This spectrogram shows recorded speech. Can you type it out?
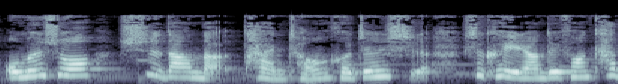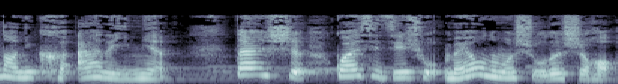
我们说，适当的坦诚和真实是可以让对方看到你可爱的一面，但是关系基础没有那么熟的时候，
